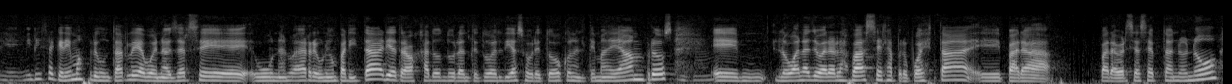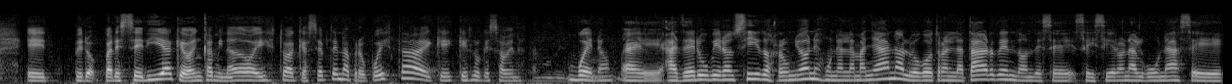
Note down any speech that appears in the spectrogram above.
Eh, Milisa, queremos preguntarle, bueno, ayer se hubo una nueva reunión paritaria, trabajaron durante todo el día sobre todo con el tema de AMPROS, eh, lo van a llevar a las bases la propuesta para para ver si aceptan o no. Eh, pero parecería que va encaminado a esto, a que acepten la propuesta. ¿Qué, qué es lo que saben hasta el momento? Bueno, eh, ayer hubieron sí dos reuniones, una en la mañana, luego otra en la tarde, en donde se, se hicieron algunas eh,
